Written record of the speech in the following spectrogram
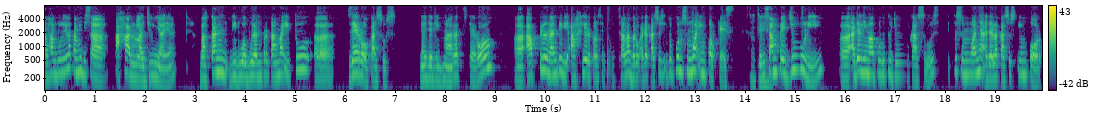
alhamdulillah kami bisa tahan lajunya ya. Bahkan di dua bulan pertama itu e, zero kasus. Ya jadi Maret zero, e, April nanti di akhir kalau saya tidak salah baru ada kasus itu pun semua impor case. Okay. Jadi sampai Juli uh, ada 57 kasus, itu semuanya adalah kasus impor.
